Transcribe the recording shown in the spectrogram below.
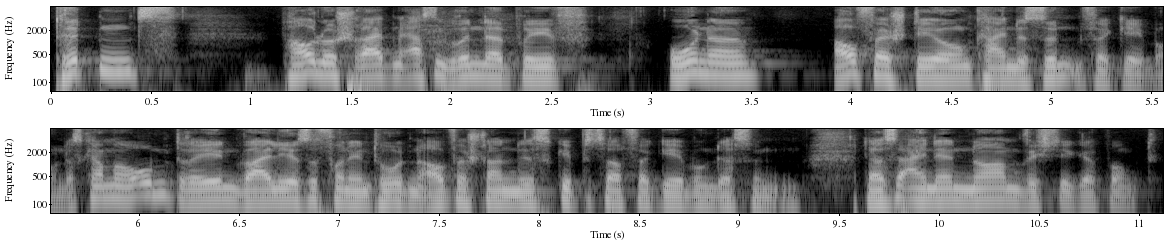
Drittens, Paulus schreibt im ersten Gründerbrief, ohne Auferstehung keine Sündenvergebung. Das kann man umdrehen, weil Jesus von den Toten auferstanden ist, gibt es auch Vergebung der Sünden. Das ist ein enorm wichtiger Punkt,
